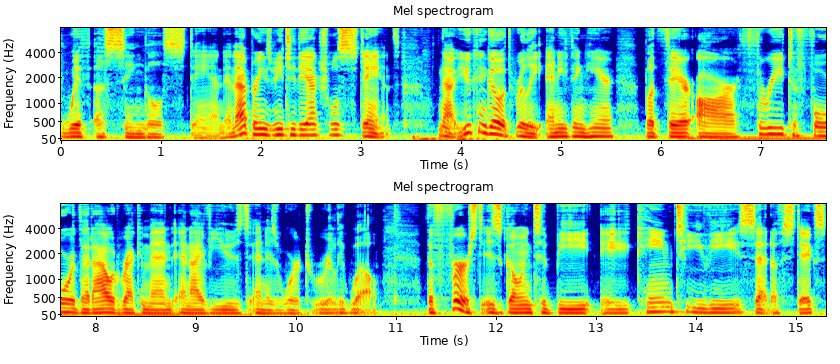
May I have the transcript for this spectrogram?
with a single stand. And that brings me to the actual stands. Now, you can go with really anything here, but there are three to four that I would recommend and I've used and has worked really well. The first is going to be a Came TV set of sticks.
